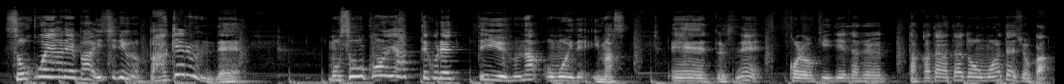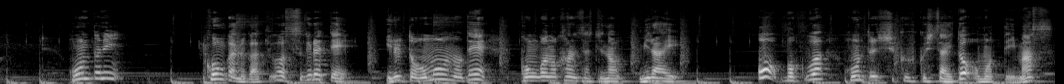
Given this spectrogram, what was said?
そこやれば一輪は化けるんで、もうそこをやってくれっていう風な思いでいます。えー、っとですね、これを聞いていただいた方々はどう思われたでしょうか本当に今回の楽曲は優れていると思うので、今後の彼女たちの未来を僕は本当に祝福したいと思っています。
